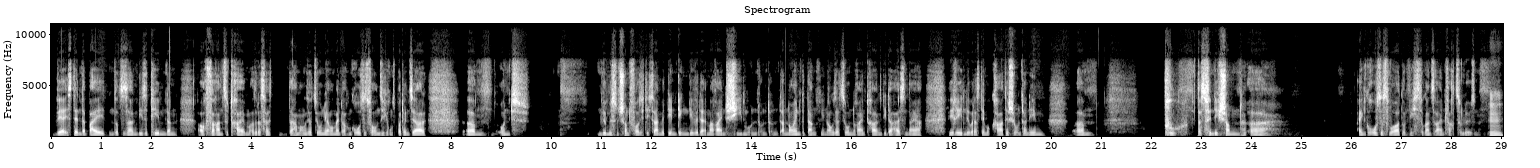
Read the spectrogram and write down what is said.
wer ist denn dabei, sozusagen diese Themen dann auch voranzutreiben? Also das heißt, da haben Organisationen ja im Moment auch ein großes Verunsicherungspotenzial. Ähm, und wir müssen schon vorsichtig sein mit den Dingen, die wir da immer reinschieben und, und, und an neuen Gedanken in Organisationen reintragen, die da heißen, naja, wir reden über das demokratische Unternehmen. Ähm, Puh, das finde ich schon äh, ein großes Wort und nicht so ganz einfach zu lösen. Hm.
